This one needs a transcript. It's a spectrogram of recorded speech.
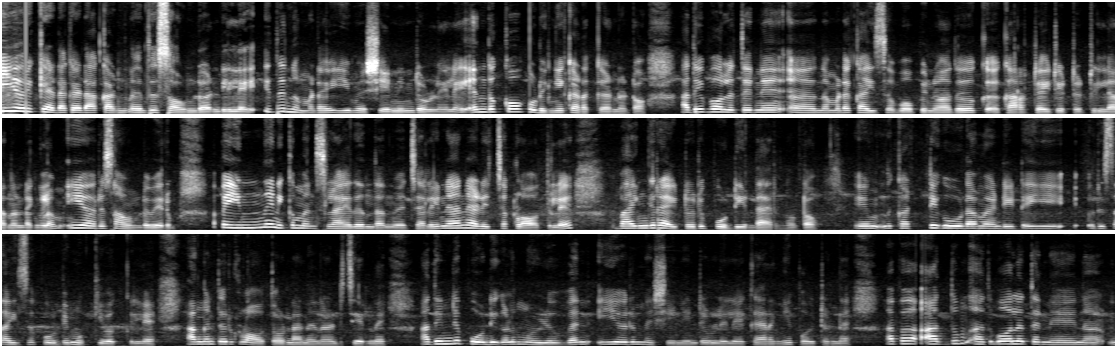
ഈ ഒരു കിടകിട കണ്ണത് സൗണ്ട് കണ്ടില്ലേ? ഇത് നമ്മുടെ ഈ മെഷീനിന്റെ ഉള്ളിൽ എന്തൊക്കെയോ കുടുങ്ങി കിടക്കുകയാണ് കേട്ടോ അതേപോലെ തന്നെ നമ്മുടെ കൈസ പോപ്പിനും അത് കറക്റ്റായിട്ട് ഇട്ടിട്ടില്ല എന്നുണ്ടെങ്കിലും ഈ ഒരു സൗണ്ട് വരും. അപ്പോൾ ഇന്ന് എനിക്ക് മനസ്സിലായത് എന്താണെന്ന് വെച്ചാൽ ഞാൻ അടിച്ച ക്ലോത്തിൽ ഭയങ്കരമായിട്ടൊരു പൊടി ഉണ്ടായിരുന്നു കേട്ടോ കട്ടി കൂടാൻ വേണ്ടിയിട്ട് ഈ ഒരു സൈസ് പൊടി മുക്കി വെക്കില്ലേ? അങ്ങനത്തെ ഒരു ക്ലോത്ത് കൊണ്ടാണ് ഞാൻ അടിച്ചിരുന്നത് അതിന്റെ പൊടികൾ മുഴുവൻ ഈ ഒരു മെഷീനിന്റെ ഉള്ളിലേക്ക് ഇറങ്ങിപ്പോയിട്ടുണ്ട് അപ്പോൾ അതും അതുപോലെ തന്നെ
